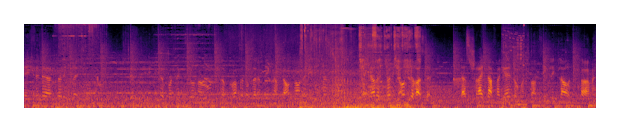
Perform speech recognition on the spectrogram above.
Ich finde, er hat völlig recht. Wissen Sie, wie viele von Sektion Maroon dieser Prophet auf seinem Weg nach Downtown erledigt hat? Der Kerl ist völlig ausgerastet. Das schreit nach Vergeltung und zwar ziemlich laut. Amen.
